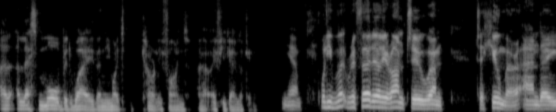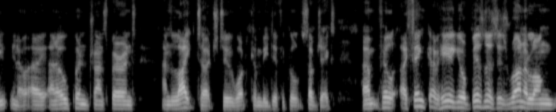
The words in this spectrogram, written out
a, a, less morbid way than you might currently find uh, if you go looking. Yeah. Well, you referred earlier on to, um, to humor and a, you know, an open, transparent and light touch to what can be difficult subjects. Um, Phil, I think I hear your business is run along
